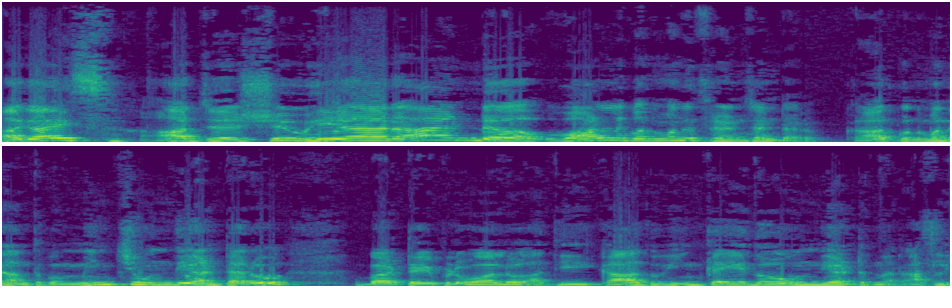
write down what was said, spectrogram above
Hi guys RJ Shiv here and uh, వాళ్ళని కొంతమంది ఫ్రెండ్స్ అంటారు. కాదు కొంతమంది అంతకు మించి ఉంది అంటారు. బట్ ఇప్పుడు వాళ్ళు అది కాదు ఇంకా ఏదో ఉంది అంటున్నారు. అసలు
